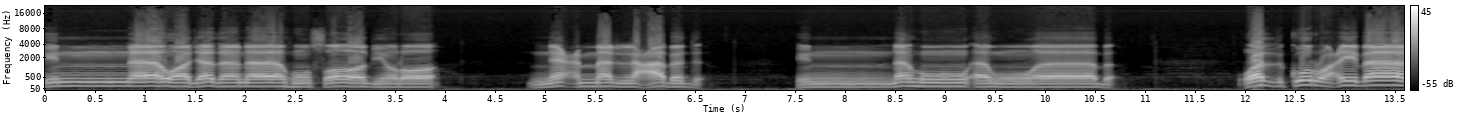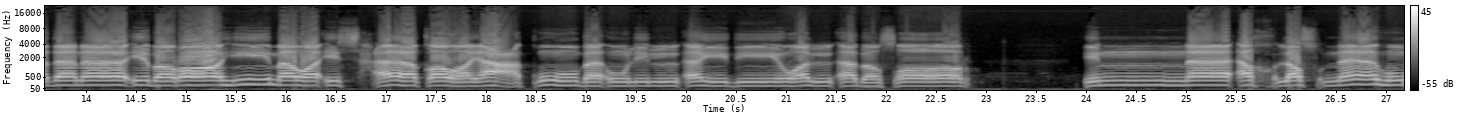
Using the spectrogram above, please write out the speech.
إِنَّا وَجَدْنَاهُ صَابِرًا. نِعْمَ الْعَبْدُ. إِنَّهُ أَوَّابٌ. واذكر عبادنا إبراهيم وإسحاق ويعقوب أولي الأيدي والأبصار. إِنَّا أَخْلَصْنَاهُم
